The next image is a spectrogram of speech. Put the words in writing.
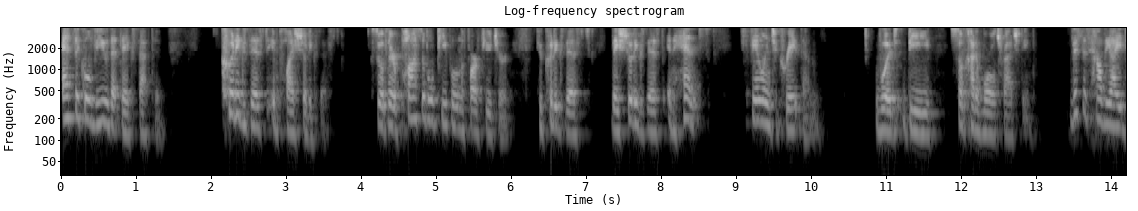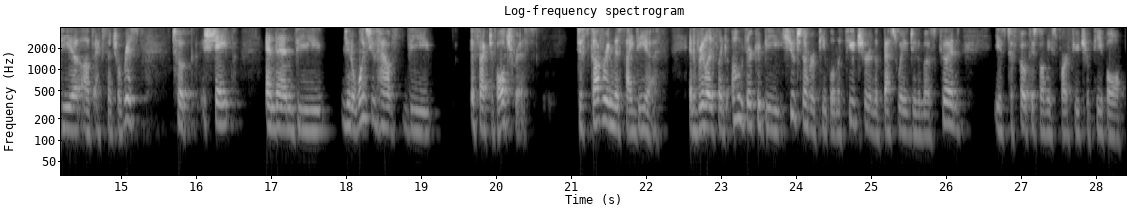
ethical view that they accepted, could exist implies should exist. So if there are possible people in the far future who could exist, they should exist, and hence failing to create them would be some kind of moral tragedy. This is how the idea of existential risk took shape. And then the, you know, once you have the effect effective altruists discovering this idea and realize like, oh, there could be a huge number of people in the future, and the best way to do the most good is to focus on these far future people,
